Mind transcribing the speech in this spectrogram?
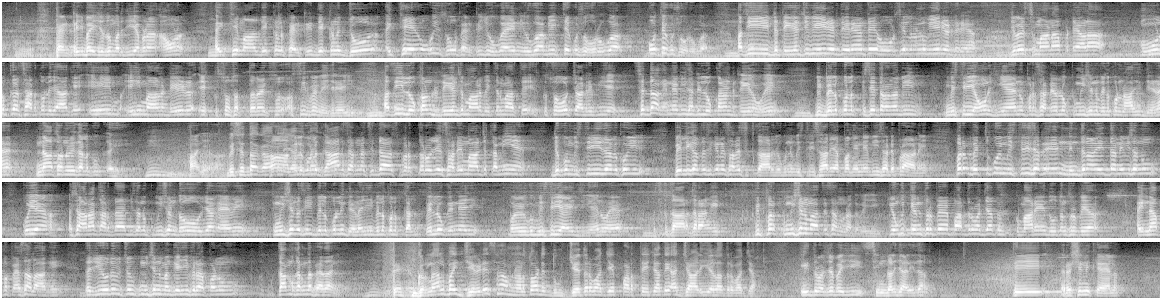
ਫੈਕਟਰੀ ਬਾਈ ਜਦੋਂ ਮਰਜ਼ੀ ਆਪਣਾ ਆਉਣ ਇੱਥੇ ਮਾਲ ਦੇਖਣ ਫੈਕਟਰੀ ਦੇਖਣ ਜੋ ਇੱਥੇ ਹੈ ਉਹੀ ਸੋ ਫੈਕਟਰੀ 'ਚ ਹੋਊਗਾ ਇਹ ਨਹੀਂ ਹੋਊਗਾ ਵੀ ਇੱਥੇ ਕੁਝ ਹੋਰ ਹੋਊਗਾ ਉੱਥੇ ਕੁਝ ਹੋਰ ਹੋਊਗਾ। ਅਸੀਂ ਡਿਟੇਲ 'ਚ ਵੀ ਇਹੀ ਰੇਟ ਦੇ ਰਹੇ ਹਾਂ ਤੇ ਹੋਲਸੇਲਰ ਨੂੰ ਵੀ ਇਹ ਰੇਟ ਦੇ ਰਹੇ ਹਾਂ। ਜਿਵੇਂ ਸਮਾਣਾ ਪਟਿਆਲਾ ਮੂਣਕ ਸਾਡੇ ਤੋਂ ਲਿਜਾ ਕੇ ਇਹ, ਇਹੀ ਮਾਲ 1.5 170 180 ਰੁਪਏ ਵੇਚ ਰਿਹਾ ਜੀ। ਅਸੀਂ ਲੋਕਾਂ ਨੂੰ ਡਿਟੇਲ 'ਚ ਮਾਲ ਵੇਚਣ ਵਾਸਤੇ 140 ਰੁਪਏ ਸਿੱਧਾ ਕਹਿੰਦੇ ਵੀ ਸਾਡੀ ਲੋਕਾਂ ਨਾਲ ਡਿਟੇਲ ਹੋਵੇ। ਵੀ ਬਿਲਕੁਲ ਕਿਸੇ ਤਰ੍ਹਾਂ ਦਾ ਵੀ ਮਿਸਤਰੀ ਆਉਣ ਜੀ ਆਇਆਂ ਨੂੰ ਪਰ ਸਾਡੇ ਵੱਲੋਂ ਕਮਿਸ਼ਨ ਬਿਲਕੁਲ ਨਾ ਹੀ ਦੇਣਾ ਹੈ, ਨਾ ਤੁਹਾਨੂੰ ਇਹ ਗੱਲ ਕੋਈ ਕਹੇ। ਹਾਂਜੀ ਹਾਂ। ਵੀ ਸਿੱਧਾ ਗਾਹਕ ਹਾਂ ਬਿਲਕੁਲ ਗਾਹਕ ਸਾਡੇ ਨਾਲ ਸਿੱਧਾ ਸੰਪਰਕ ਕਰੋ ਜੇ ਸਾਡੇ ਮਾਲ 'ਚ ਕਮੀ ਹੈ ਦੇਖੋ ਮਿਸਤਰੀ ਦਾ ਜੀ ਪਹਿਲੀ ਗੱਲ ਤਾਂ ਅਸੀਂ ਕਹਿੰਦੇ ਸਾਰੇ ਸਤਿਕਾਰਯੋਗ ਨੇ ਮਿਸਤਰੀ ਸਾਰੇ ਆਪਾਂ ਕਹਿੰਦੇ ਆ ਵੀ ਸਾਡੇ ਭਰਾ ਨੇ ਪਰ ਵਿੱਚ ਕੋਈ ਮਿਸਤਰੀ ਸਾਡੇ ਨਿੰਦਣ ਵਾਲੇ ਇਦਾਂ ਨੇ ਵੀ ਸਾਨੂੰ ਕੋਈ ਇਹ ਇਸ਼ਾਰਾ ਕਰਦਾ ਹੈ ਵੀ ਸਾਨੂੰ ਕਮਿਸ਼ਨ ਦਿਓ ਜਾਂ ਐਵੇਂ। ਕਮਿਸ਼ਨ ਅਸੀਂ ਬਿਲਕੁਲ ਨਹੀਂ ਦੇਣਾ ਜੀ ਬਿਲਕੁਲ ਕੱਲ ਪਹਿਲੋਂ ਕਹਿੰਦੇ ਆ ਜੀ ਭਾਵੇਂ ਕੋਈ ਮਿਸਤਰੀ ਆਏ ਜੀ ਇਹਨੂੰ ਆਇਆ ਸਤਿਕਾਰ ਕਰਾਂਗੇ। ਵੀ ਪਰ ਕਮਿਸ਼ਨ ਵਾਸਤੇ ਸਾਨੂੰ ਨਾ ਕਵੇ ਜੀ। ਕਿਉਂਕਿ 300 ਰੁਪਏ ਪਰ ਦਰਵਾਜ਼ਾ ਤੁਸੀਂ ਕਮਾ ਰਹੇ ਆ 2-300 ਰੁਪਇਆ। ਇੰਨਾ ਆਪਾਂ ਪੈਸਾ ਲਾ ਕੇ ਤੇ ਜੇ ਉਹਦੇ ਵਿੱਚੋਂ ਕਮਿਸ਼ਨ ਮੰਗੇ ਜੀ ਫਿਰ ਆਪਾਂ ਨੂੰ ਕੰਮ ਕਰਨ ਦਾ ਫਾਇਦਾ ਨਹੀਂ। ਤੇ ਗੁਰਲਾਲ ਭਾਈ ਜਿਹੜੇ ਹਿਸਾਬ ਨਾਲ ਤੁਹਾਡੇ ਦੂਜੇ ਦਰਵਾਜ਼ੇ ਪੜਤੇ ਚਾ ਤੇ ਆ ਜਾਲੀ ਵਾਲਾ ਦਰਵਾਜ਼ਾ? ਇਹ ਦਰਵਾਜ਼ਾ ਬਾਈ ਜੀ ਸਿੰਗਲ ਜਾਲੀ ਦਾ ਤੇ ਰਸ਼ੀਨ ਕੈਲ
